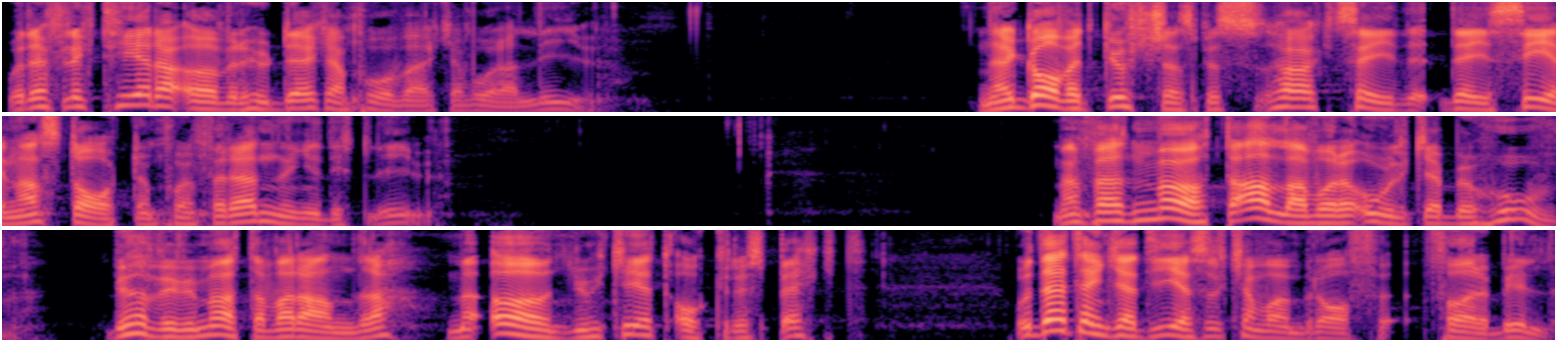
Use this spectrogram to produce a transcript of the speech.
och reflektera över hur det kan påverka våra liv. När gav ett gudstjänstbesök dig senast starten på en förändring i ditt liv? Men för att möta alla våra olika behov behöver vi möta varandra med ödmjukhet och respekt. Och där tänker jag att Jesus kan vara en bra förebild.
